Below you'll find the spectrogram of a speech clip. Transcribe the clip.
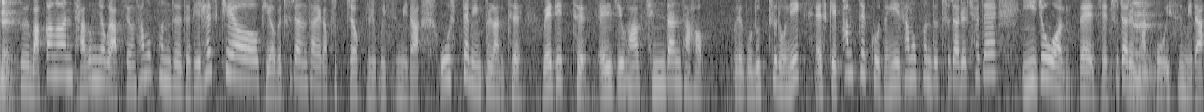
네. 그 막강한 자금력을 앞세운 사모펀드들이 헬스케어 기업에 투자하는 사례가 부쩍 늘고 있습니다. 오스템 임플란트, 메디트, LG화학 진단사업, 그리고 루트로닉, SK 팜테코 등이 사모펀드 투자를 최대 2조 원대 이제 투자를 네. 받고 있습니다.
